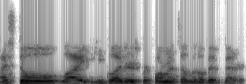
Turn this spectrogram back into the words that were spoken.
I still like Heath Ledger's performance a little bit better.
